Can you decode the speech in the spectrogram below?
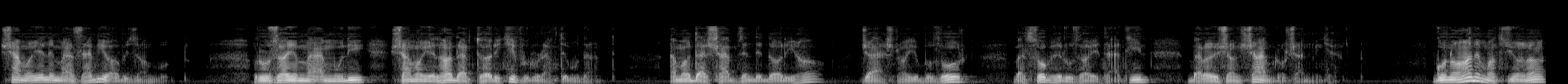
شمایل مذهبی آویزان بود روزهای معمولی شمایلها در تاریکی فرو رفته بودند. اما در شب زندهداری ها جشنهای بزرگ و صبح روزهای تعطیل برایشان شم روشن می‌کرد. گناهان ماتریونا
